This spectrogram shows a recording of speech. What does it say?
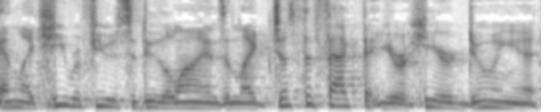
and like he refused to do the lines, and like just the fact that you're here doing it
